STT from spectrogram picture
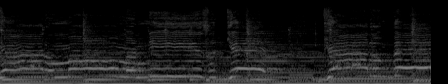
Got on my knees again. Got back.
